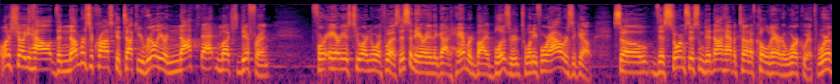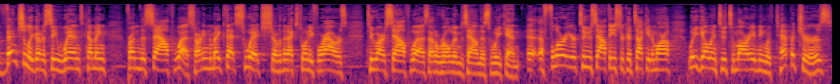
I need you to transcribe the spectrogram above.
I want to show you how the numbers across Kentucky really are not that much different for areas to our northwest. This is an area that got hammered by a blizzard 24 hours ago. So the storm system did not have a ton of cold air to work with. We're eventually going to see winds coming from the southwest, starting to make that switch over the next 24 hours to our southwest. That'll roll into town this weekend. A flurry or two southeastern Kentucky tomorrow. We go into tomorrow evening with temperatures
